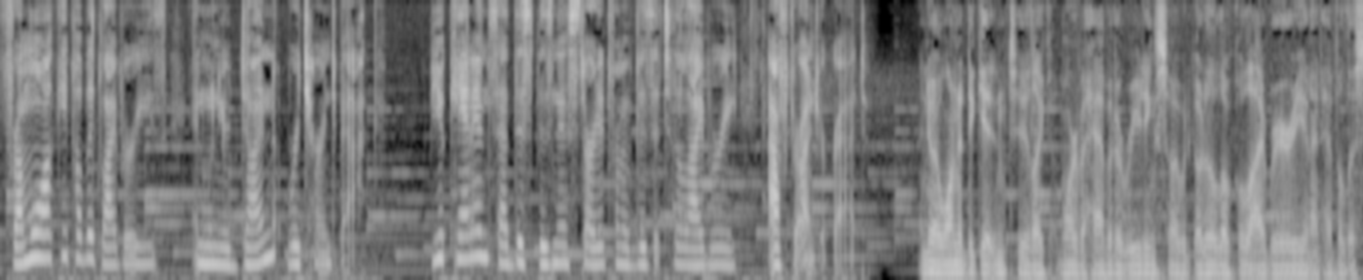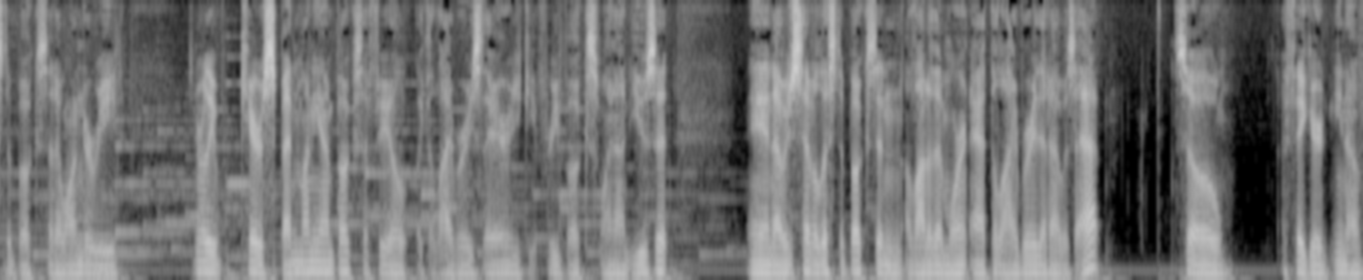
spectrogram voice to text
from Milwaukee Public Libraries, and when you're done, returned back. Buchanan said this business started from a visit to the library after undergrad. I knew I wanted to get into like more of a habit of reading, so I would go to the local library and I'd have a list of books that I wanted to read didn't really care to spend money on books. I feel like a library's there, you get free books, why not use it? And I would just have a list of books, and a lot of them weren't at the library that I was at. So I figured, you know,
